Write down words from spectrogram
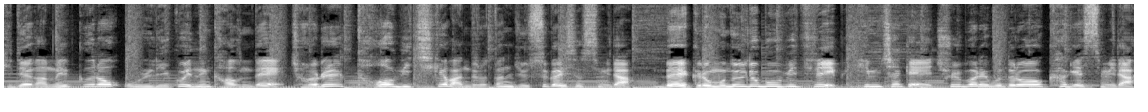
기대감을 끌어올리고 있는 가운데 저를 더 미치게 만들었던 뉴스가 있었습니다. 네, 그럼 오늘도 무비 트립 힘차게 출발해 보도록 하겠습니다.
